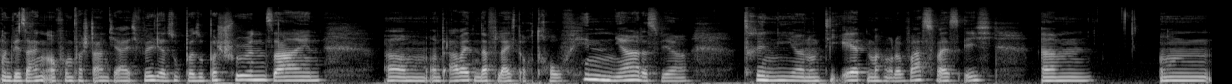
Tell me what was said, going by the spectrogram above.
Und wir sagen auch vom Verstand, ja, ich will ja super, super schön sein ähm, und arbeiten da vielleicht auch drauf hin, ja, dass wir trainieren und Diät machen oder was weiß ich. Ähm, um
